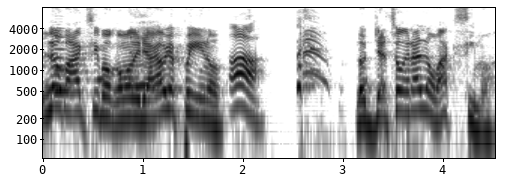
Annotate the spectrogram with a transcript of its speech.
Lo máximo, como diría Gaby Espino. Ah, Los Jetson eran lo máximo.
